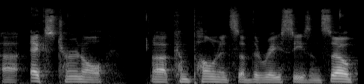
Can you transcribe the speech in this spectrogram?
uh, external uh, components of the race season. So,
